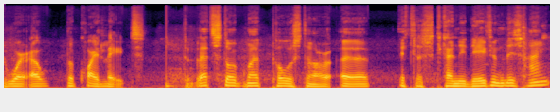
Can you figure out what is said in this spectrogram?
were out but quite late. Let's talk about Polestar. Uh, it's a Scandinavian design.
